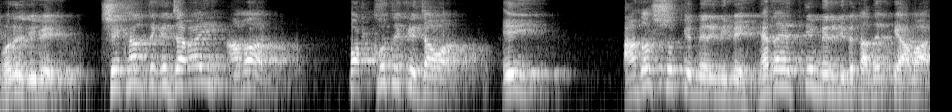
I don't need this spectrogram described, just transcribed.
ভরে দিবে। সেখান থেকে যারাই আমার পক্ষ থেকে যাওয়া এই আদর্শকে মেনে নিবে, হেদায়েতকে মেনে নিবে, তাদেরকে আবার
